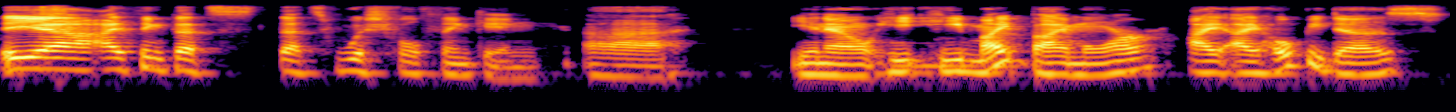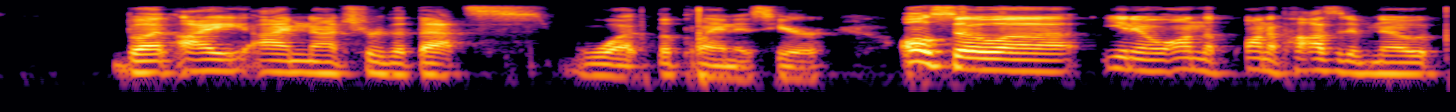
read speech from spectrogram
Yeah i think that's that's wishful thinking. Uh you know he he might buy more. I i hope he does but i i'm not sure that that's what the plan is here. Also uh you know on the on a positive note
